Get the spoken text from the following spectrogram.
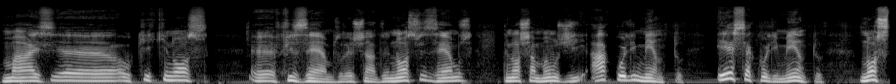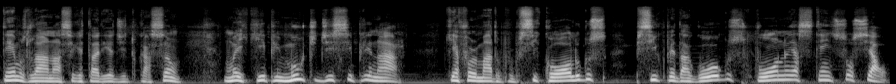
Mas é, o que, que nós é, fizemos, Alexandre? Nós fizemos o que nós chamamos de acolhimento. Esse acolhimento, nós temos lá na Secretaria de Educação uma equipe multidisciplinar, que é formada por psicólogos, psicopedagogos, fono e assistente social.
